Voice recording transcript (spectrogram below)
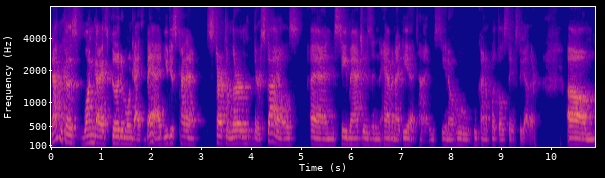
Not because one guy's good and one guy's bad. You just kind of start to learn their styles and see matches and have an idea at times, you know, who, who kind of put those things together. Um,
